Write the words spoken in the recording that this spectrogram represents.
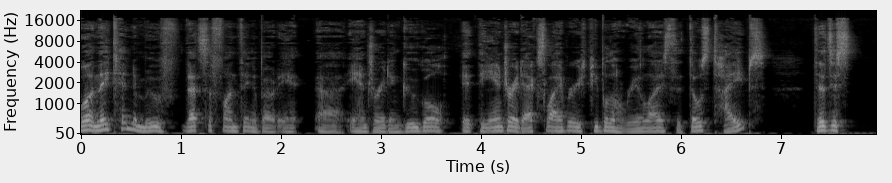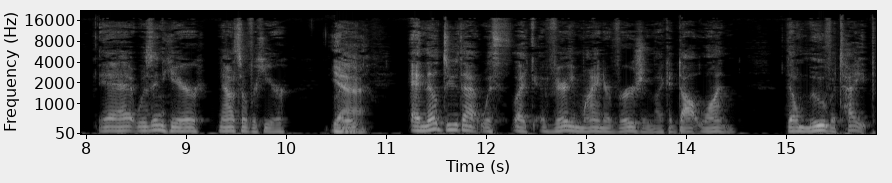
well, and they tend to move. That's the fun thing about uh, Android and Google. It, the Android X libraries, people don't realize that those types, they're just, yeah, it was in here. Now it's over here. Yeah. Right? And they'll do that with like a very minor version, like a dot one. They'll move a type.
